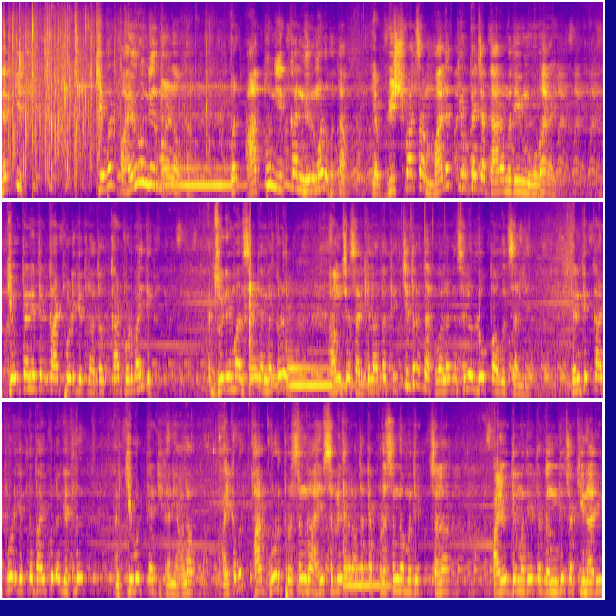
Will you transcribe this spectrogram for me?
नक्की. केवळ बाहेरून निर्मळ नव्हता पण आतून इतका निर्मळ होता. या विश्वाचा मालक केवटाच्या दारामध्ये येऊन उभा राहिला. केवटाने ते काठफोड घेतला. आता काठफोड माहिती का? जुने माणसं त्यांना कळत आमच्या सारखेला आता ते चित्र दाखवायला लागेल सगळं लोक पावत चालले. त्याने ते काठवड घेतलं बायकोला घेतलं आणि केवट त्या ठिकाणी आला. ऐका बरं फार गोड प्रसंग आहे. सगळेजण आता त्या प्रसंगामध्ये चला. अयोध्येमध्ये त्या गंगेच्या किनारी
